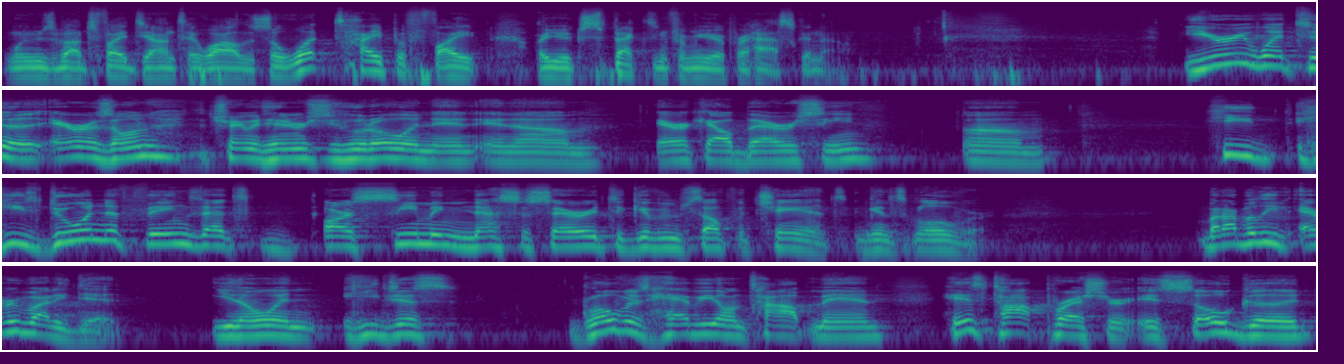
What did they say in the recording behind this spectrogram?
when he was about to fight Deontay Wilder. So what type of fight are you expecting from Jiri Prochazka now? Jiri went to Arizona to train with Henry Cejudo and, and, and um, Eric Albarracin. Um, he he's doing the things that are seeming necessary to give himself a chance against Glover. But I believe everybody did, you know, and he just Glover's heavy on top, man. His top pressure is so good,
